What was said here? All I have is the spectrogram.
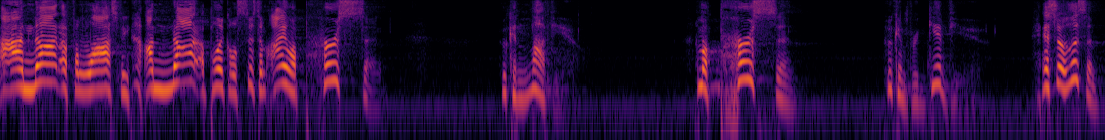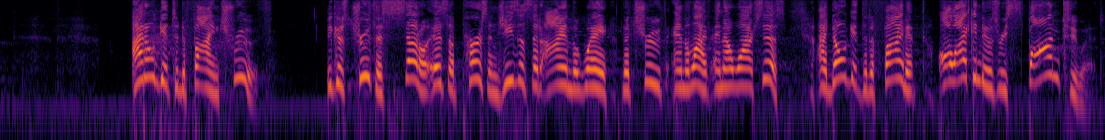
I'm not a philosophy. I'm not a political system. I am a person who can love you. I'm a person who can forgive you. And so, listen, I don't get to define truth. Because truth is settled. It's a person. Jesus said, I am the way, the truth, and the life. And now watch this. I don't get to define it. All I can do is respond to it.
